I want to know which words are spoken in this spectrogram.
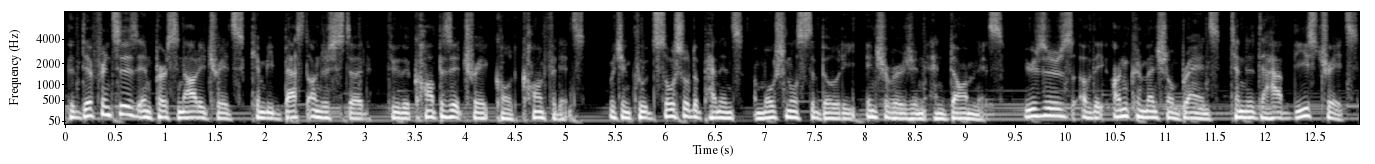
The differences in personality traits can be best understood through the composite trait called confidence, which includes social dependence, emotional stability, introversion, and dominance. Users of the unconventional brands tended to have these traits,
